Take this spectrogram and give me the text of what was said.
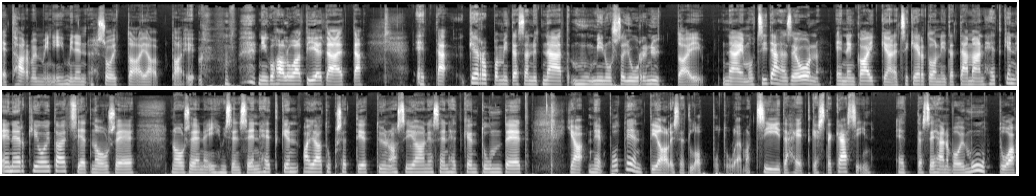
Että harvemmin ihminen soittaa ja, tai niin kuin haluaa tietää, että että kerropa mitä sä nyt näet minussa juuri nyt tai näin, mutta sitähän se on ennen kaikkea, että se kertoo niitä tämän hetken energioita, että sieltä nousee, nousee ne ihmisen sen hetken ajatukset tiettyyn asiaan ja sen hetken tunteet ja ne potentiaaliset lopputulemat siitä hetkestä käsin, että sehän voi muuttua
